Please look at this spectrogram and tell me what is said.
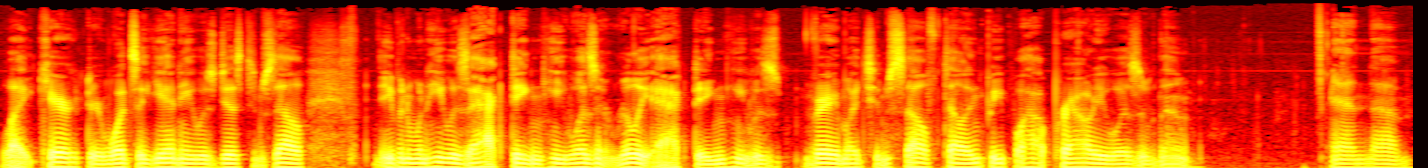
like character. Once again, he was just himself. Even when he was acting, he wasn't really acting, he was very much himself, telling people how proud he was of them. And um,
